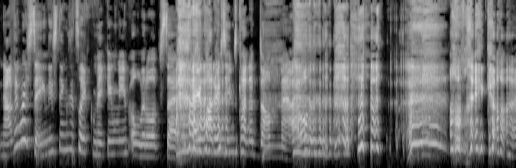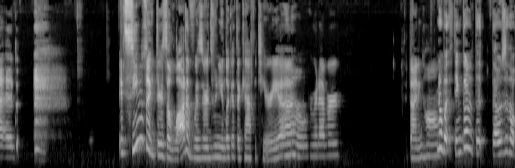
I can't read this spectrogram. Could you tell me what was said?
Now that we're saying these things, it's like making me a little upset. Harry Potter seems kind of dumb now. oh my god. It seems like there's a lot of wizards when you look at the cafeteria or whatever. The dining hall. No, but think of that. Those are the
